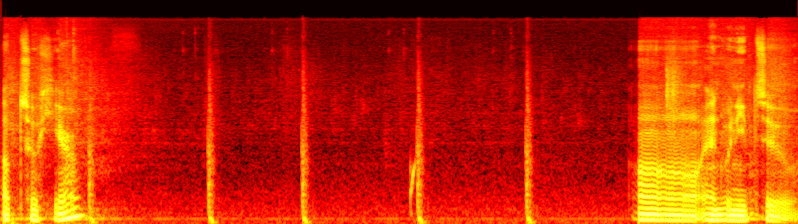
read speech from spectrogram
Up to here. And we need to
